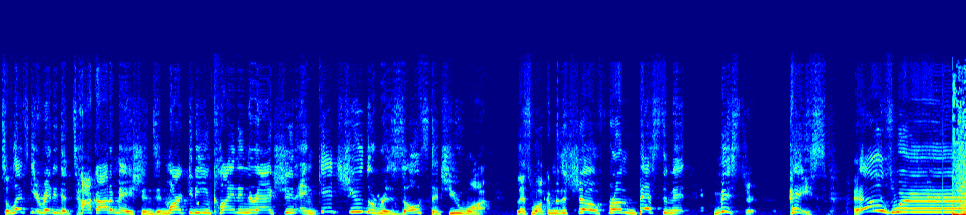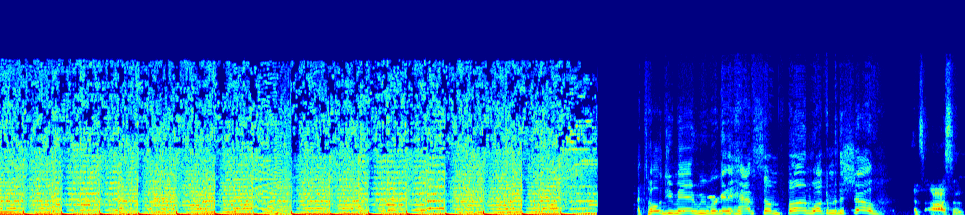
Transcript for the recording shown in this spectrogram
So let's get ready to talk automations and marketing, client interaction, and get you the results that you want. Let's welcome to the show from Bestimate, Mr. Pace Ellsworth. I told you, man, we were gonna have some fun. Welcome to the show. That's awesome.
